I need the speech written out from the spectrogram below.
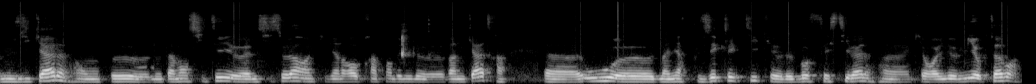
musicales. On peut notamment citer MC Solar, hein, qui viendra au printemps 2024. ou de manière plus éclectique le Beauf Festival qui aura lieu mi-octobre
